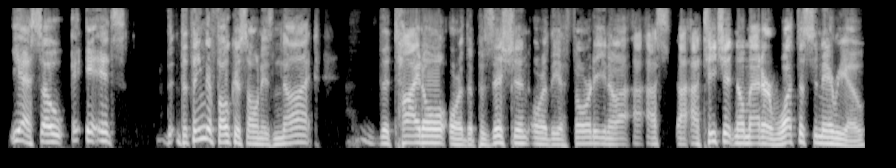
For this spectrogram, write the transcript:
Yeah. So, it's the thing to focus on is not the title or the position or the authority. You know, I, I, I teach it no matter what the scenario.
